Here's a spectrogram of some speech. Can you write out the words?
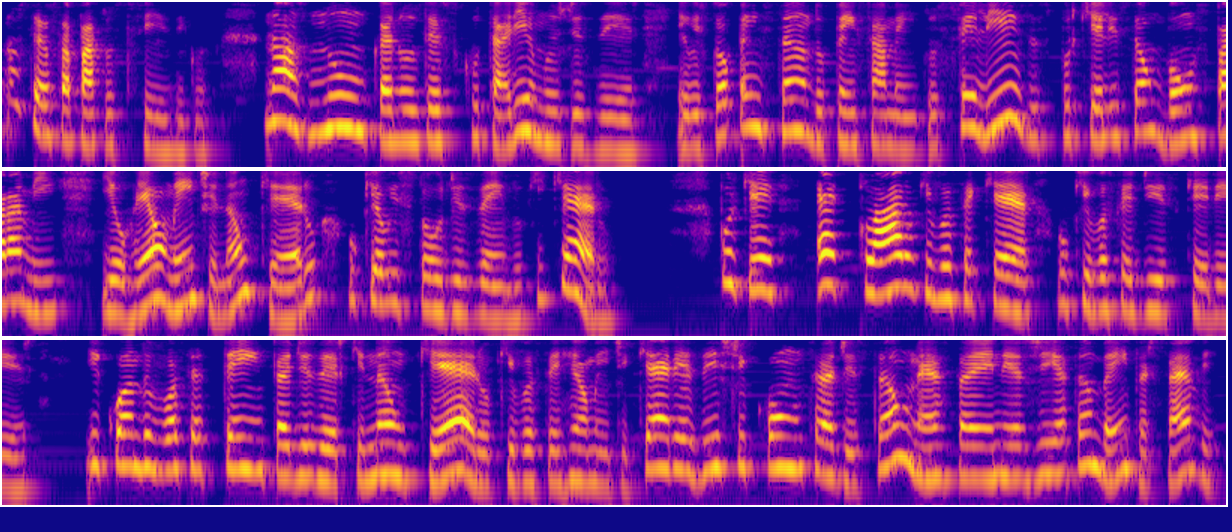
nos seus sapatos físicos, nós nunca nos escutaríamos dizer: Eu estou pensando pensamentos felizes porque eles são bons para mim e eu realmente não quero o que eu estou dizendo que quero porque é claro que você quer o que você diz querer. E quando você tenta dizer que não quer o que você realmente quer, existe contradição nesta energia também, percebe?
